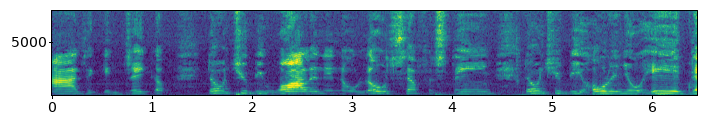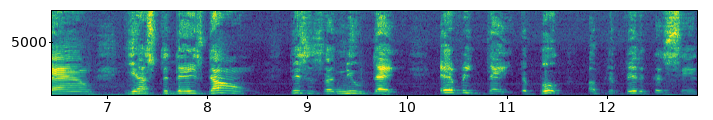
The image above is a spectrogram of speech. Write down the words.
Isaac, and Jacob. Don't you be walling in no low self-esteem. Don't you be holding your head down. Yesterday's gone. This is a new day. Every day, the book of Leviticus said,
